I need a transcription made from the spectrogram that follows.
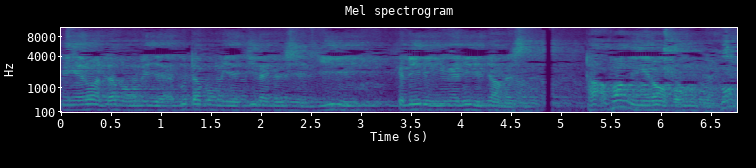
ငငယ်တော့တပ်ပုံလေးရဲ့အခုတပ်ပုံလေးရဲ့ကြည့်လိုက်လို့ရှိရင်ကြီးတွေကလေးတွေငငယ်လေးတွေကြောက်နေစမ်းဒါအဖောင်းငငယ်တော့ဘုံလို့ပြောဟုတ်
